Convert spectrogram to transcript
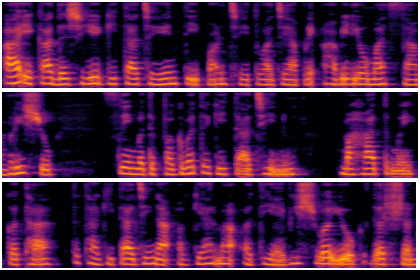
આ એકાદશીએ ગીતા જયંતી પણ છે. તો આજે આપણે આ વિડીયોમાં સાંભળીશું શ્રીમદ ભગવદ્ ગીતાજીનું મહાત્મય કથા તથા ગીતાજીના અગિયારમાં અધ્યાય વિશ્વયોગ દર્શન.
